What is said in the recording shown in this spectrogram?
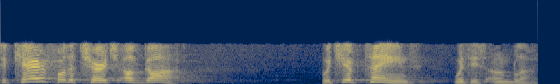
to care for the church of God, which he obtained with his own blood.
